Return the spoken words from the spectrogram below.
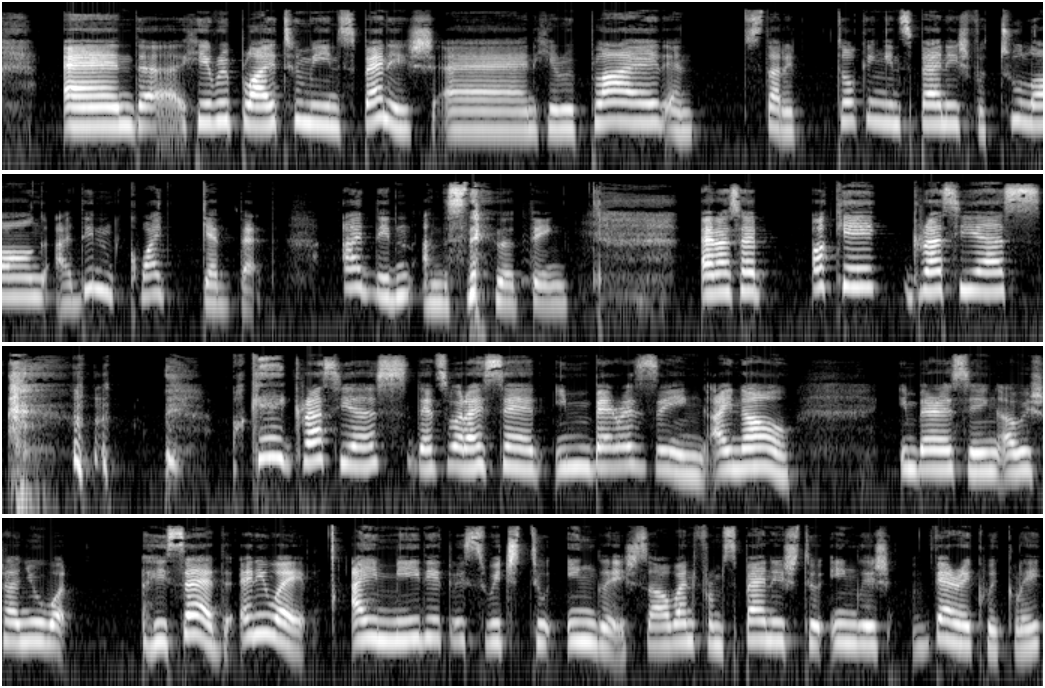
and uh, he replied to me in Spanish and he replied and started talking in Spanish for too long. I didn't quite get that. I didn't understand a thing. And I said, okay, gracias. okay, gracias. That's what I said. Embarrassing. I know. Embarrassing. I wish I knew what he said. Anyway, I immediately switched to English. So I went from Spanish to English very quickly.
